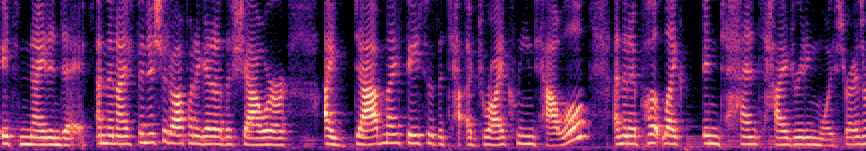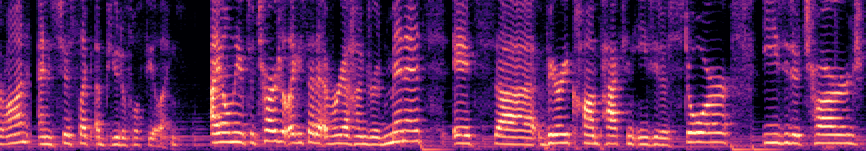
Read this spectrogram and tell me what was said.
It's night and day. And then I finish it off when I get out of the shower. I dab my face with a, a dry, clean towel, and then I put like intense hydrating moisturizer on, and it's just like a beautiful feeling. I only have to charge it, like I said, every 100 minutes. It's uh, very compact and easy to store, easy to charge,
